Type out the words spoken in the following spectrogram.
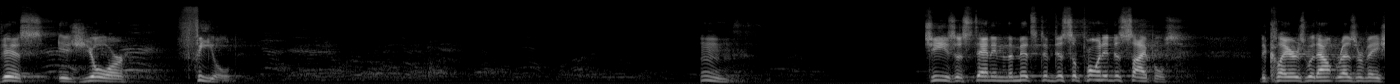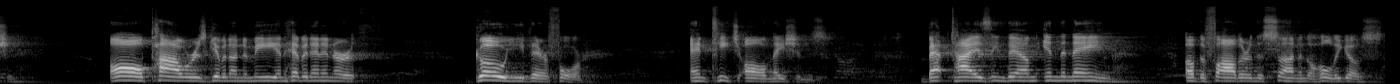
This is your field. Mm. Jesus, standing in the midst of disappointed disciples, declares without reservation All power is given unto me in heaven and in earth. Go ye therefore and teach all nations baptizing them in the name of the Father and the Son and the Holy Ghost.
